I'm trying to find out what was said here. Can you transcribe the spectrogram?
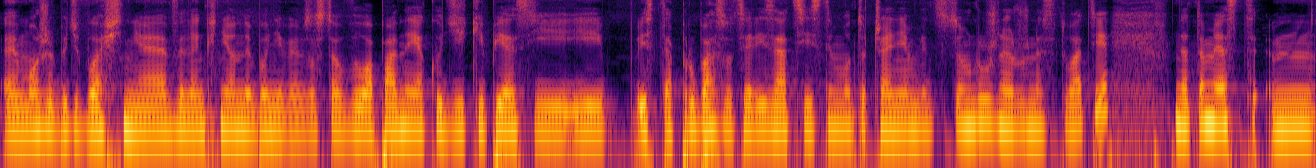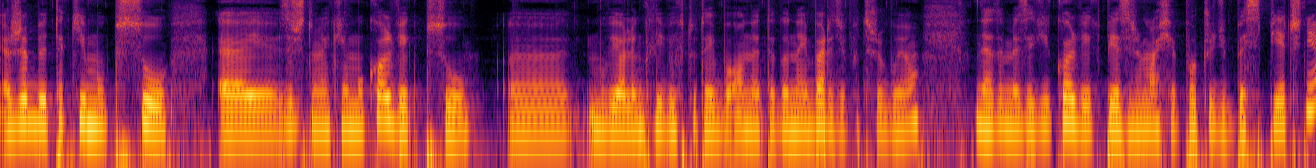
e, może być właśnie wylękniony, bo nie wiem, został wyłapany jako dziki pies i, i jest ta próba socjalizacji z tym otoczeniem, więc są różne, różne sytuacje. Natomiast, mm, żeby takiemu psu, e, zresztą jakiemukolwiek psu, mówię o lękliwych tutaj, bo one tego najbardziej potrzebują. Natomiast jakikolwiek pies, że ma się poczuć bezpiecznie,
